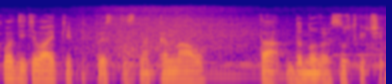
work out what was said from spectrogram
Кладіть лайки, підписуйтесь на канал та до нових зустрічей.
